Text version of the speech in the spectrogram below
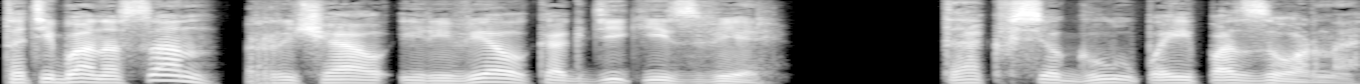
Татибана-сан рычал и ревел, как дикий зверь. Так все глупо и позорно.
